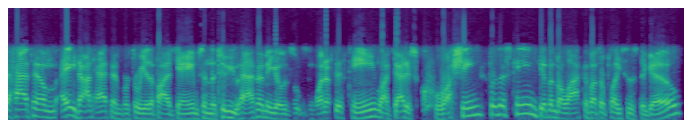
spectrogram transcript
To have him, a not have him for three of the five games, and the two you have him, he goes one of fifteen. Like that is crushing for this team, given the lack of other places to go.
